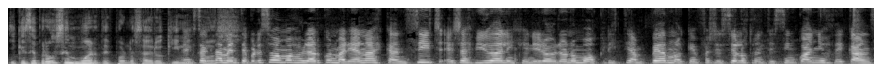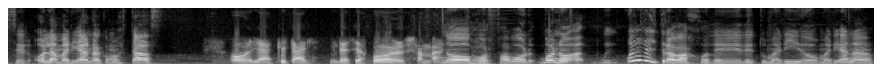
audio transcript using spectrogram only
y que se producen muertes por los agroquímicos. Exactamente, por eso vamos a hablar con Mariana Skansich. Ella es viuda del ingeniero agrónomo Cristian Perno, quien falleció a los 35 años de cáncer. Hola Mariana, ¿cómo estás? Hola, ¿qué tal? Gracias por llamar. No, No. por favor. Bueno, ah, ¿cuál era el trabajo de, de tu marido, Mariana?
